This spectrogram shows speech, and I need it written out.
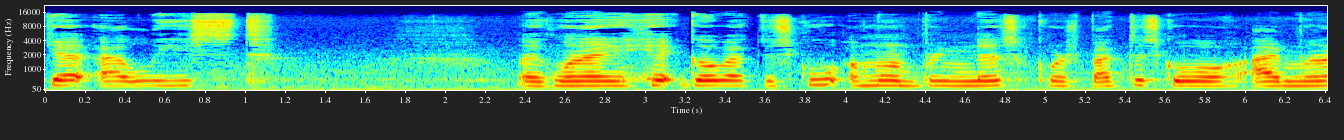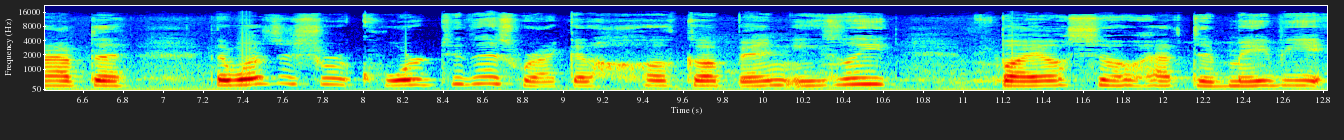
get at least, like when I hit go back to school, I'm to bring this of course back to school. I'm going to have to, there was a short cord to this where I could hook up in easily but I also have to maybe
